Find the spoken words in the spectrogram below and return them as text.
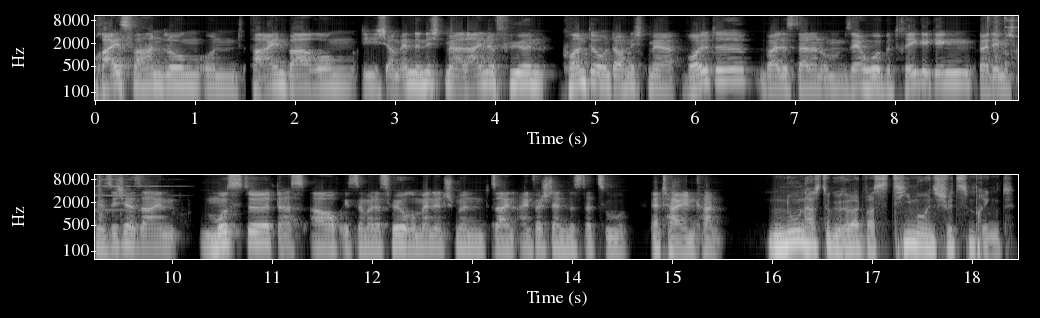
Preisverhandlungen und Vereinbarungen, die ich am Ende nicht mehr alleine führen konnte und auch nicht mehr wollte, weil es da dann um sehr hohe Beträge ging, bei dem ich mir sicher sein musste, dass auch, ich sag mal, das höhere Management sein Einverständnis dazu erteilen kann. Nun hast du gehört, was Timo ins Schwitzen bringt.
